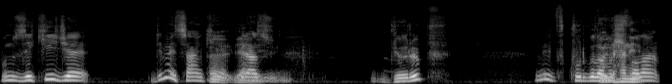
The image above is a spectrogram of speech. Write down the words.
bunu zekice değil mi sanki Evet, yani- biraz görüp mi kurgulamış Böyle hani- falan.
